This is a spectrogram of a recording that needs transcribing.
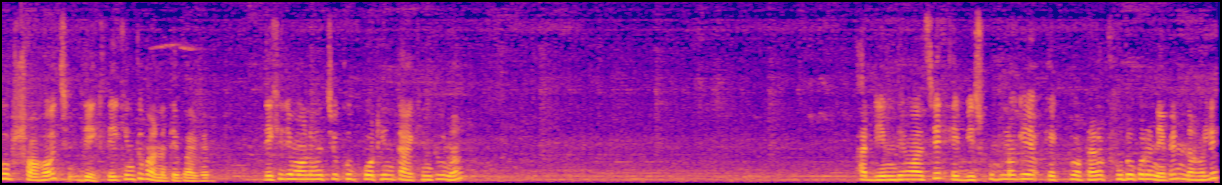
খুব সহজ, দেখলেই কিন্তু বানাতে পারবেন। দেখে যে মনে হচ্ছে খুব কঠিন, তা কিন্তু না। আর ডিম দেওয়া আছে, এই বিস্কুটগুলোকে একটু আপনারা ফুটো করে নেবেন, না হলে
